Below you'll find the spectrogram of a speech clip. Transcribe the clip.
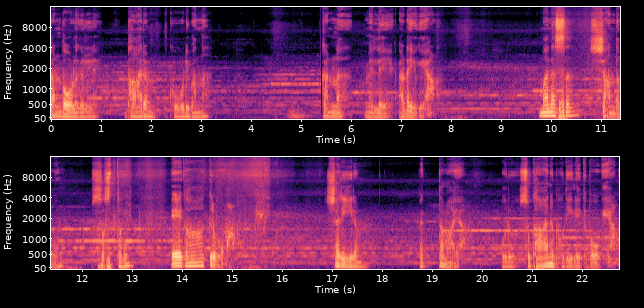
കൺപോളകളിലെ ഭാരം കൂടി വന്ന് കണ്ണ് മെല്ലെ അടയുകയാണ്. മനസ്സ് ശാന്തവും സ്വസ്ഥവും ഏകാഗ്രവുമാണ്. ശരീരം വ്യക്തമായ ഒരു സുഖാനുഭൂതിയിലേക്ക് പോവുകയാണ്.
